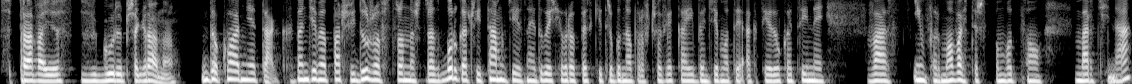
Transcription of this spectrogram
sprawa jest z góry przegrana. Dokładnie tak. Będziemy patrzeć dużo w stronę Strasburga, czyli tam, gdzie znajduje się Europejski Trybunał Praw Człowieka i będziemy o tej akcji edukacyjnej Was informować też z pomocą Marcina.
